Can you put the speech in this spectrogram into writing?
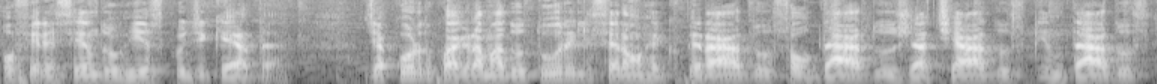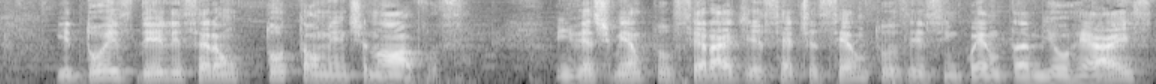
oferecendo risco de queda. De acordo com a gramadotura, eles serão recuperados, soldados, jateados, pintados e dois deles serão totalmente novos. O investimento será de 750 mil reais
